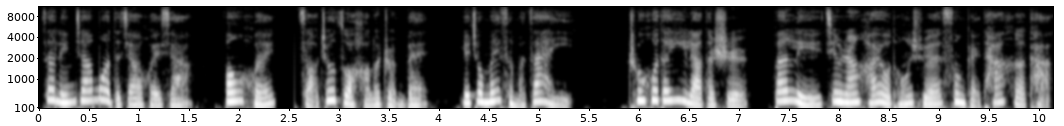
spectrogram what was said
在林佳默的教诲下，方回早就做好了准备，也就没怎么在意。出乎他意料的是，班里竟然还有同学送给他贺卡。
